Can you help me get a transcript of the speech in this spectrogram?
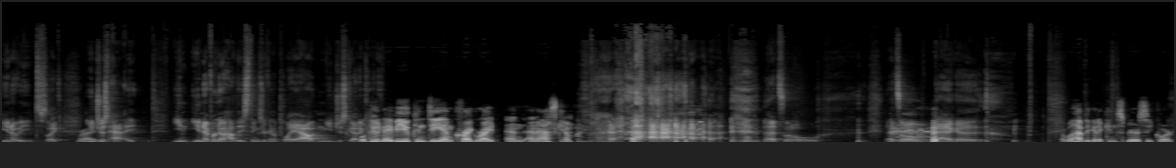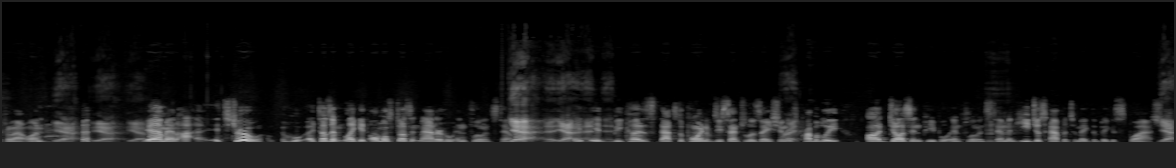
You know, it's like you just have. You, you never know how these things are going to play out, and you just got to. Well, dude, maybe you can DM Craig Wright and, and ask him. that's a whole. That's a whole bag of. We'll have to get a conspiracy court for that one. Yeah, yeah, yeah. Yeah, man, I, it's true. Who it doesn't like it almost doesn't matter who influenced him. Yeah, uh, yeah. it, and- it and- because that's the point of decentralization. It's Right. probably a dozen people influenced him, and he just happened to make the biggest splash. Mm-hmm. yeah,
